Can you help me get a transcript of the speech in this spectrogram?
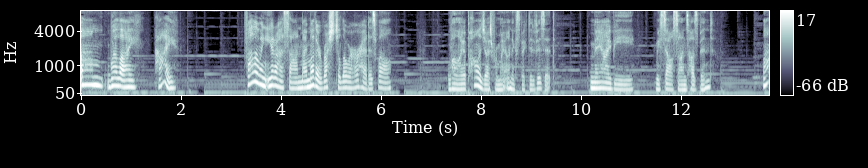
um, well, I... Hi. Following Ira-san, my mother rushed to lower her head as well. Well, I apologize for my unexpected visit. May I be Misao-san's husband? Huh?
